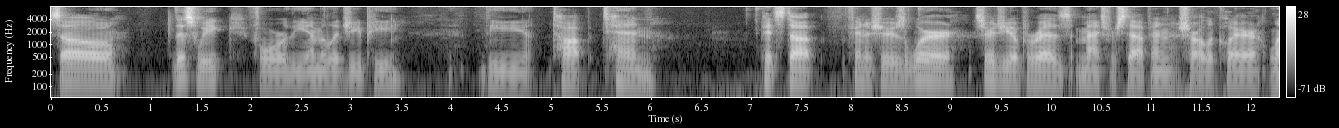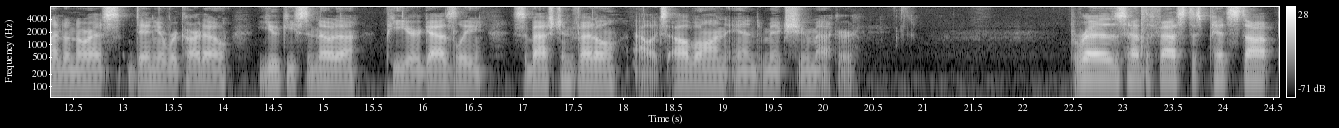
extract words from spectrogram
So this week for the Imola GP, the top 10 pit stop finishers were Sergio Perez, Max Verstappen, Charles Leclerc, Lando Norris, Daniel Ricciardo, Yuki Tsunoda, Pierre Gasly, Sebastian Vettel, Alex Albon, and Mick Schumacher. Perez had the fastest pit stop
